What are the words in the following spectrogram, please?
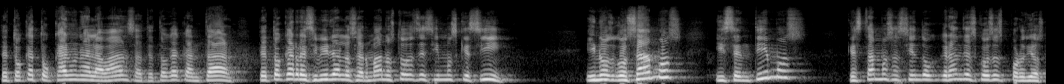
te toca tocar una alabanza, te toca cantar, te toca recibir a los hermanos, todos decimos que sí. Y nos gozamos y sentimos que estamos haciendo grandes cosas por Dios.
